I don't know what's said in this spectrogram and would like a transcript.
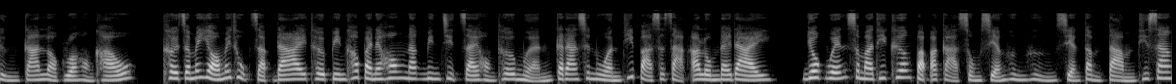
ถึงการหลอกลวงของเขา เธอจะไม่ยอมไม่ถูกจับได้ เธอปีนเข้าไปในห้องนักบินจิตใจของเธอเหมือนกระดานชนวนที่ปราศจากอารมณ์ใด ๆ ยกเว้นสมาธิเครื่องปรับอากาศส่งเสียงหึงหึงๆเสียงต่ำๆที่สร้าง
